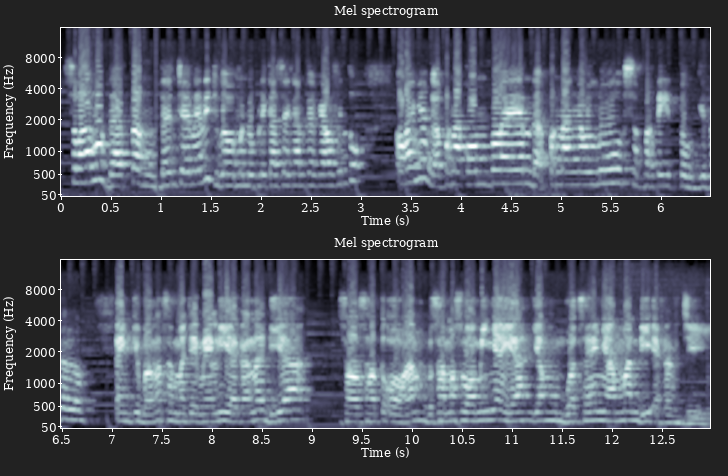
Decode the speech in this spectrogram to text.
Selalu datang. Dan Cemeli juga menduplikasikan ke Kelvin tuh orangnya nggak pernah komplain nggak pernah ngeluh seperti itu gitu loh. Thank you banget sama Cemeli ya karena dia salah satu orang bersama suaminya ya yang membuat saya nyaman di FFG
